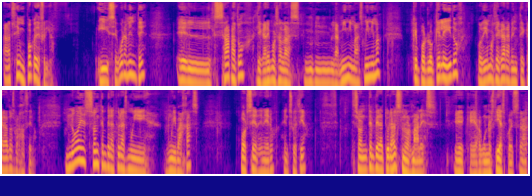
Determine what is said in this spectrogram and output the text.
hace un poco de frío. Y seguramente el sábado llegaremos a las mm, la mínimas mínima que por lo que he leído podríamos llegar a 20 grados bajo cero. No es, son temperaturas muy, muy bajas por ser enero en Suecia. Son temperaturas normales. que algunos días pues, ah,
